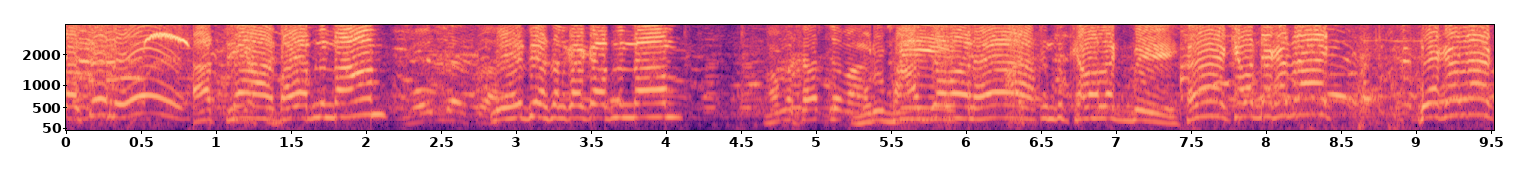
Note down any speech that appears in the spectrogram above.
গেছে রে। আচ্ছা ভাই আপনার নাম? মেহেদি হাসান কাকা আপনার নাম? হ্যাঁ। কিন্তু খেলা লাগবে। হ্যাঁ খেলা দেখা যাক দেখা যাক।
